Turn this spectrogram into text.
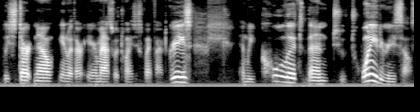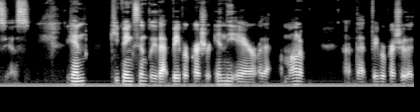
if we start now in with our air mass with 26.5 degrees, and we cool it then to 20 degrees Celsius, again, keeping simply that vapor pressure in the air, or that amount of uh, that vapor pressure that,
